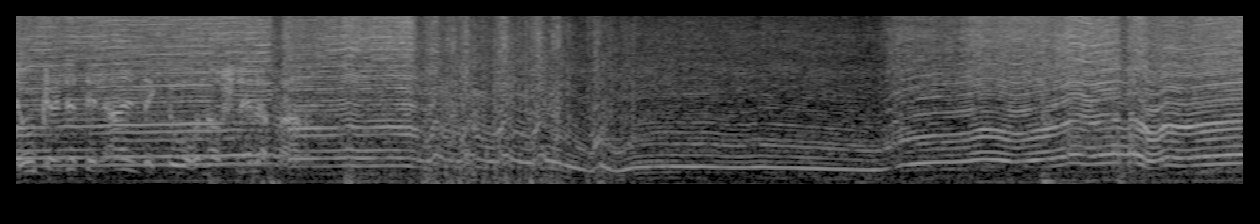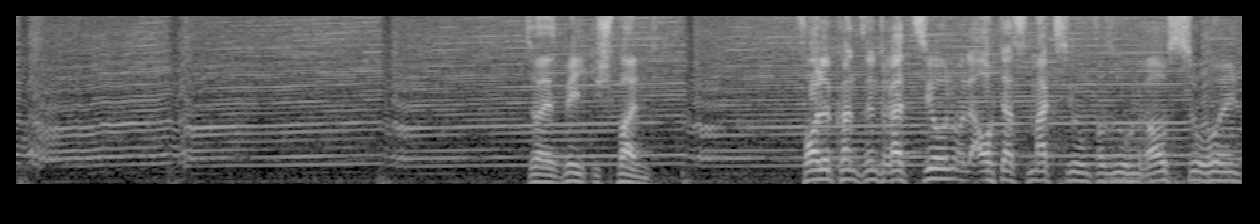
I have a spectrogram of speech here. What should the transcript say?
Du könntest in allen Sektoren noch schneller fahren. So, jetzt bin ich gespannt. Volle Konzentration und auch das Maximum versuchen rauszuholen.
